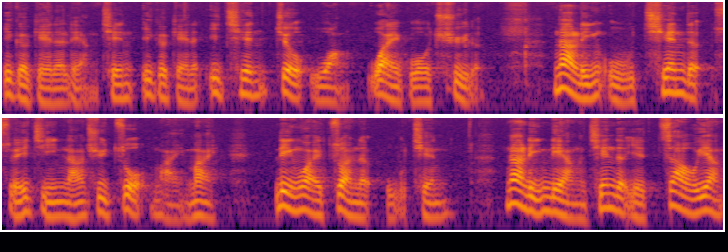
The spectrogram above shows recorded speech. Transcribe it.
一个给了两千，一个给了一千，就往外国去了。那领五千的随即拿去做买卖，另外赚了五千。那领两千的也照样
